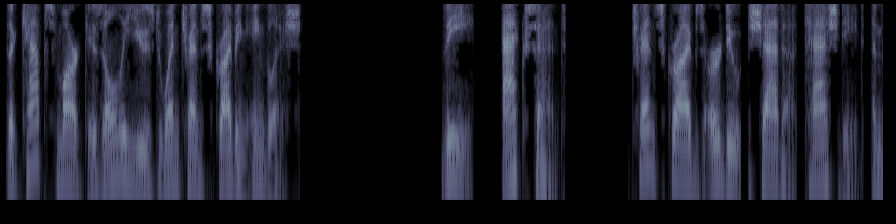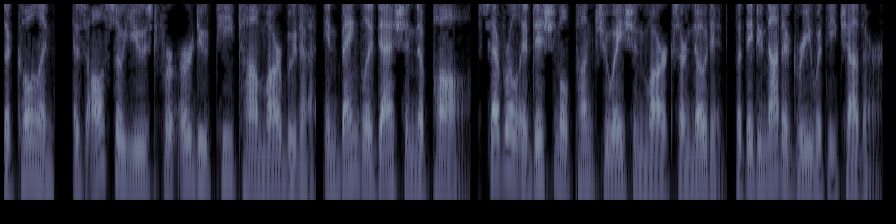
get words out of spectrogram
The caps mark is only used when transcribing English. The accent transcribes Urdu, shada tashdid, and the colon, is also used for Urdu t ta marbuta. In Bangladesh and Nepal, several additional punctuation marks are noted, but they do not agree with each other.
